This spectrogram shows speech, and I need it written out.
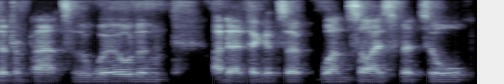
different parts of the world. And I don't think it's a one size fits all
